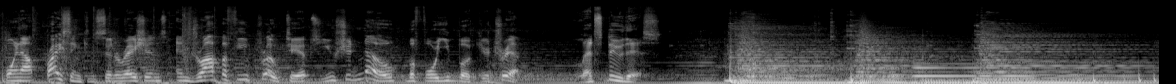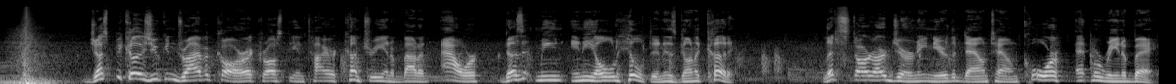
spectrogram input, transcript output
point out pricing considerations, and drop a few pro tips you should know before you book your trip. Let's do this. Just because you can drive a car across the entire country in about an hour doesn't mean any old Hilton is gonna cut it. Let's start our journey near the downtown core at Marina Bay.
